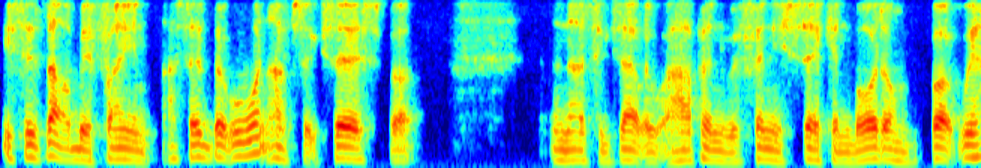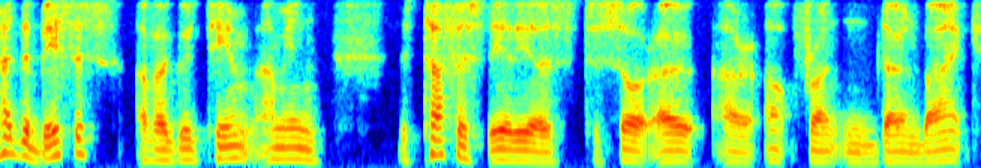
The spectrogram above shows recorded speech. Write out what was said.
He says, that'll be fine. I said, but we won't have success. But, and that's exactly what happened. We finished second bottom, but we had the basis of a good team. I mean, the toughest areas to sort out are up front and down back.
